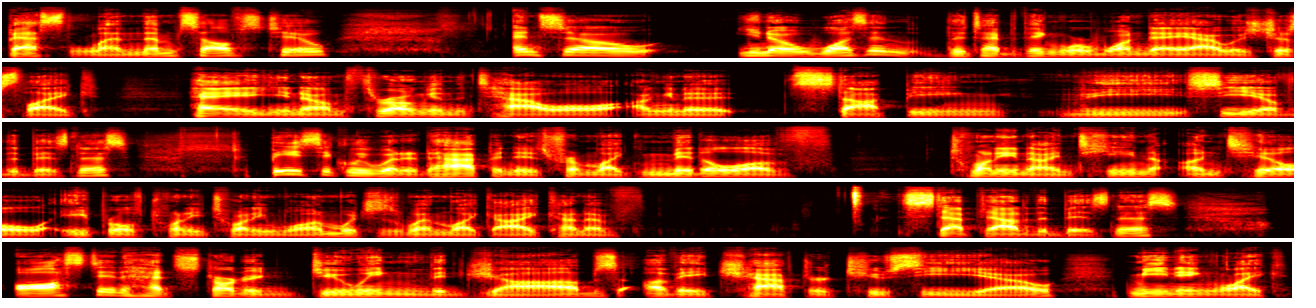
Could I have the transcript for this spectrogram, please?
best lend themselves to. And so, you know, it wasn't the type of thing where one day I was just like, hey, you know, I'm throwing in the towel. I'm going to stop being the CEO of the business. Basically, what had happened is from like middle of 2019 until April of 2021, which is when like I kind of stepped out of the business. Austin had started doing the jobs of a chapter two CEO, meaning like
